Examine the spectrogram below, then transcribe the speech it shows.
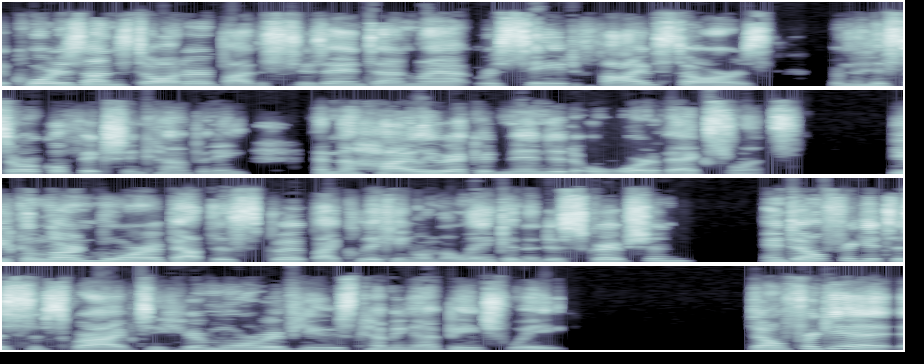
The Courtesan's Daughter by the Susanne Dunlap received five stars from the Historical Fiction Company and the highly recommended Award of Excellence. You can learn more about this book by clicking on the link in the description, and don't forget to subscribe to hear more reviews coming up each week. Don't forget,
